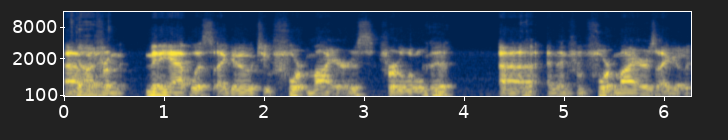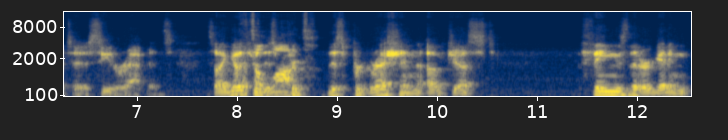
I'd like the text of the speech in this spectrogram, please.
Uh, Got but it. from Minneapolis, I go to Fort Myers for a little Mhm. bit, uh, Yep. and then from Fort Myers, I go to Cedar Rapids. So I go That's through this pro- this progression of just things that are getting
